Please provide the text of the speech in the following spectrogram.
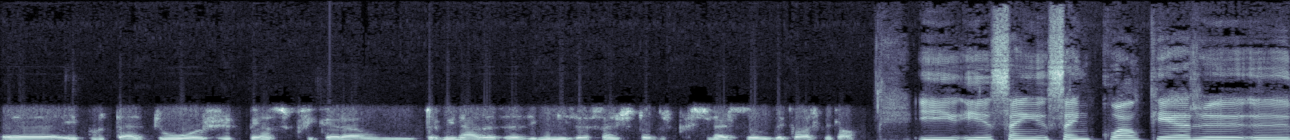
uh, e portanto hoje penso que ficarão terminadas as imunizações de todos os profissionais de saúde daquele hospital. E, e sem, sem qualquer uh,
